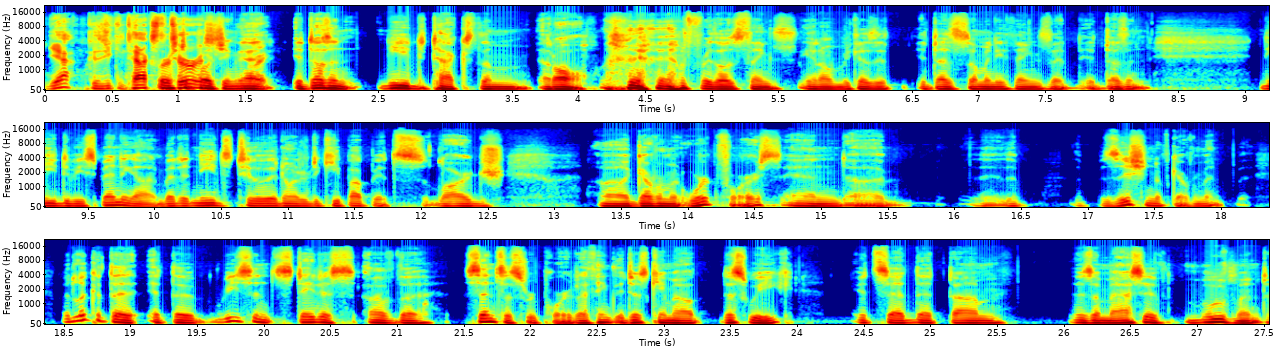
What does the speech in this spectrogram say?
Yeah, because you can tax first the tourists. approaching that, right? it doesn't need to tax them at all for those things, you know, because it, it does so many things that it doesn't need to be spending on, but it needs to in order to keep up its large uh, government workforce and uh, the, the position of government. But look at the at the recent status of the census report. I think that just came out this week. It said that um, there's a massive movement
